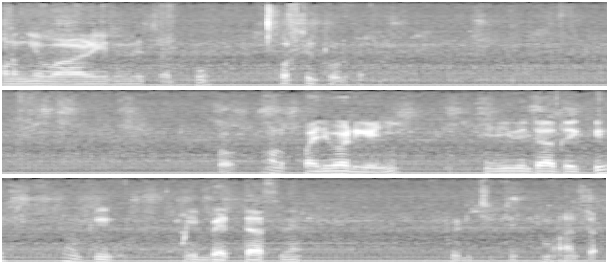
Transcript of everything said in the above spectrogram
ഉണങ്ങിയ വാഴയിലിന്റെ ചപ്പും കുറച്ചിട്ട് കൊടുക്കാം. അപ്പോൾ നമ്മൾ പരിപാടി കഴിഞ്ഞ്. ഇനി ഇതിന്റെ അകത്തേക്ക് നമുക്ക് ഈ ബെറ്റാസിനെ പിടിച്ചിട്ട് മാറ്റാം.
